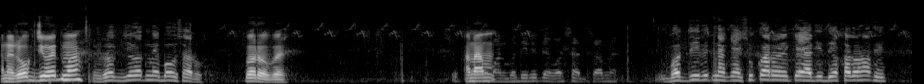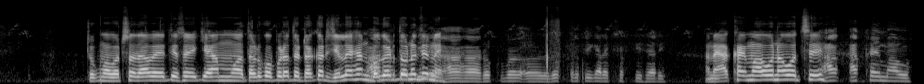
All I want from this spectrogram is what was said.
અને રોગ જીવાતમાં? રોગ જીવત બહુ સારું. બરોબર. અને આમ બધી રીતના ક્યાંય સુકારો ક્યાંય હજી દેખાતો નથી. ટૂંકમાં વરસાદ આવે સહી કે આમ તડકો પડે તો ટક્કર ઝીલે છે ને બગડતો નથી ને? હા હા રોગ રોગ પ્રતિકારક શક્તિ સારી. અને આખાઈમાં આવો નવો જ છે? આખાઈમાં આવો.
